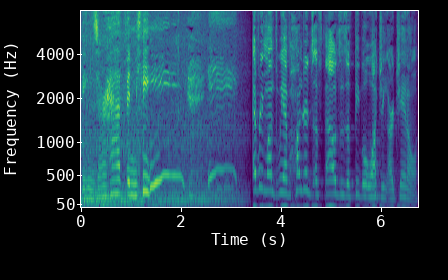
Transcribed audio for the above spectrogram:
things are happening. Every month, we have hundreds of thousands of people watching our channel,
